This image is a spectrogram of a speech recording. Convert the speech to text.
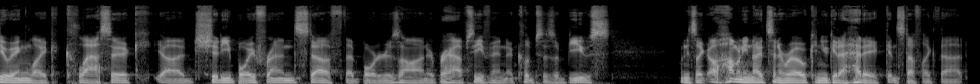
doing like classic uh, shitty boyfriend stuff that borders on or perhaps even eclipses abuse when he's like oh how many nights in a row can you get a headache and stuff like that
